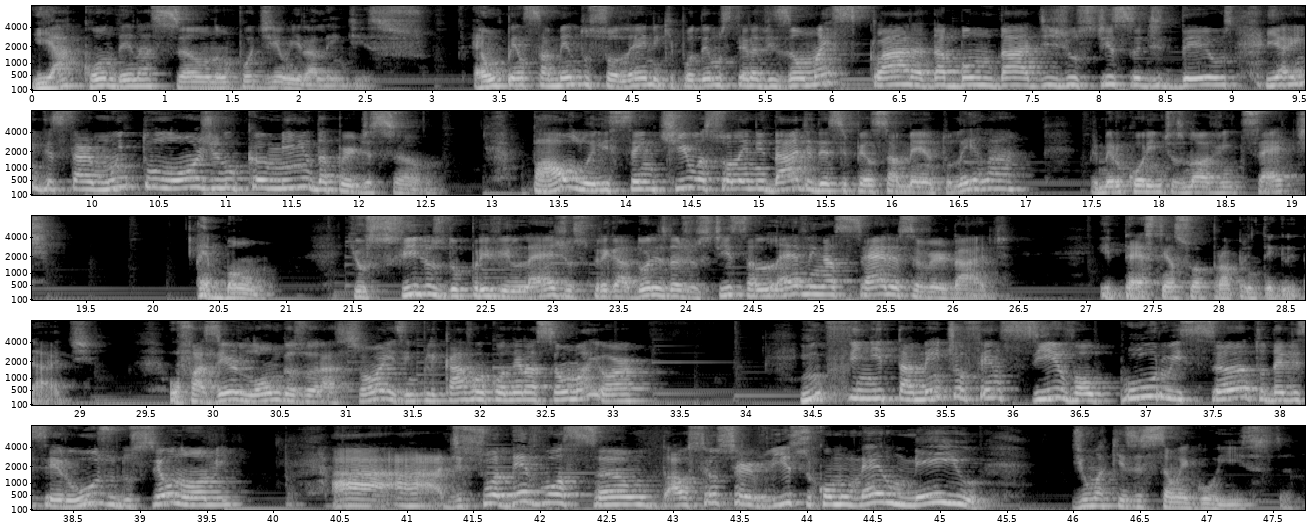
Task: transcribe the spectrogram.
e a condenação não podiam ir além disso. É um pensamento solene que podemos ter a visão mais clara da bondade e justiça de Deus e ainda estar muito longe no caminho da perdição. Paulo, ele sentiu a solenidade desse pensamento. Leia lá, 1 Coríntios 9, 27. É bom que os filhos do privilégio, os pregadores da justiça, levem a sério essa verdade e testem a sua própria integridade. O fazer longas orações implicava uma condenação maior. Infinitamente ofensivo ao puro e santo deve ser o uso do seu nome, a, a, de sua devoção ao seu serviço como mero meio de uma aquisição egoísta.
